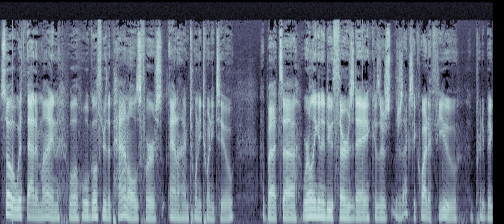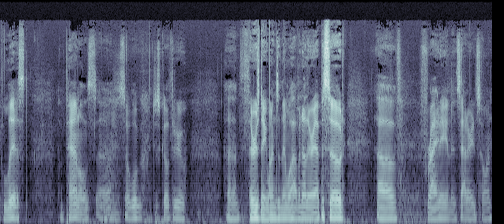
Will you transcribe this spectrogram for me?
So with that in mind, we'll we'll go through the panels for Anaheim 2022, but uh, we're only going to do Thursday because there's there's actually quite a few, a pretty big list of panels. Uh, Mhm. So we'll just go through uh, the Thursday ones, and then we'll have another episode of Friday and then Saturday and so on.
